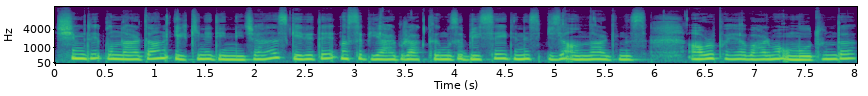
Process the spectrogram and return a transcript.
Şimdi bunlardan ilkini dinleyeceğiz. Geride nasıl bir yer bıraktığımızı bilseydiniz bizi anlardınız. Avrupa'ya varma umudunda,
